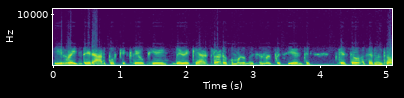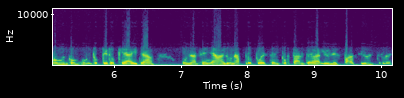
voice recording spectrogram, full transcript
y reiterar, porque creo que debe quedar claro, como lo mencionó el presidente, que este va a ser un trabajo en conjunto, pero que hay ya una señal, una propuesta importante de darle un espacio dentro de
